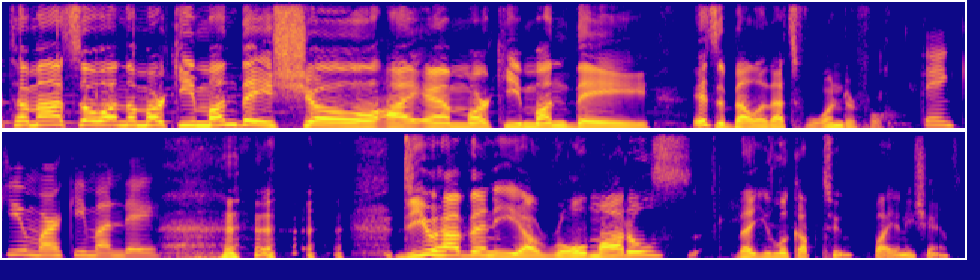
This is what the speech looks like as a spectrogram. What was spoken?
Tomaso on the Marky Monday show. I am Marky Monday. Isabella, that's wonderful. Thank you, Marky Monday. Do you have any uh, role models that you look up to by any chance?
